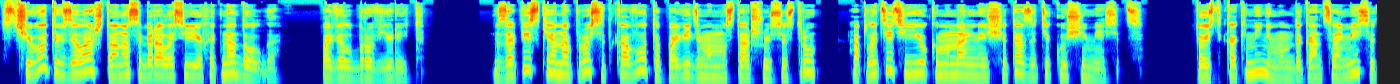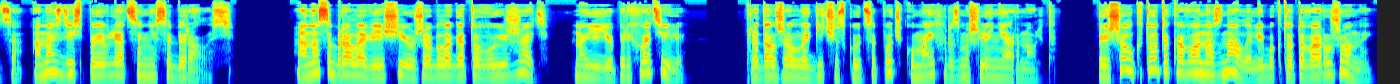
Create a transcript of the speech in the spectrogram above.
«С чего ты взяла, что она собиралась уехать надолго?» — повел бровью Рид. В записке она просит кого-то, по-видимому, старшую сестру, оплатить ее коммунальные счета за текущий месяц. То есть, как минимум, до конца месяца она здесь появляться не собиралась. Она собрала вещи и уже была готова уезжать, но ее перехватили. Продолжал логическую цепочку моих размышлений Арнольд. Пришел кто-то, кого она знала, либо кто-то вооруженный,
